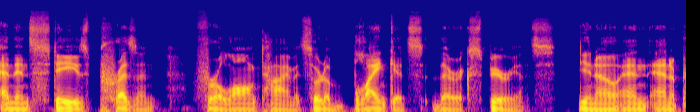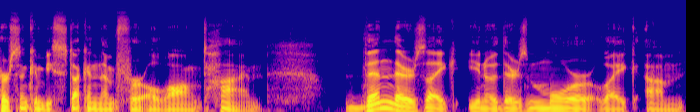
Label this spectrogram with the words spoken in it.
and then stays present for a long time. It sort of blankets their experience, you know, and and a person can be stuck in them for a long time. Then there's like, you know, there's more like um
